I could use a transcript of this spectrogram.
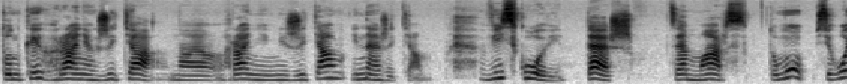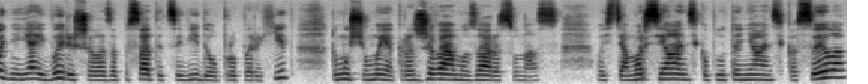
тонких гранях життя, на грані між життям і нежиттям. Військові теж це Марс. Тому сьогодні я і вирішила записати це відео про перехід, тому що ми якраз живемо зараз. У нас ось ця марсіанська, плутонянська сила.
